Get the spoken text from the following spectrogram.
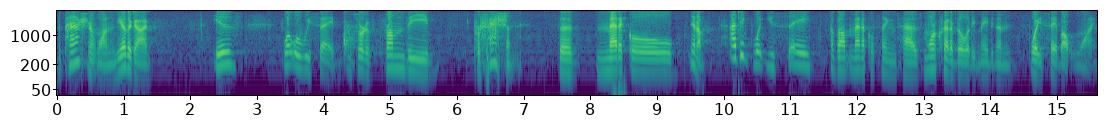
The passionate one, the other guy, is what would we say? Sort of from the profession, the medical. You know, I think what you say about medical things has more credibility, maybe, than what you say about wine.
